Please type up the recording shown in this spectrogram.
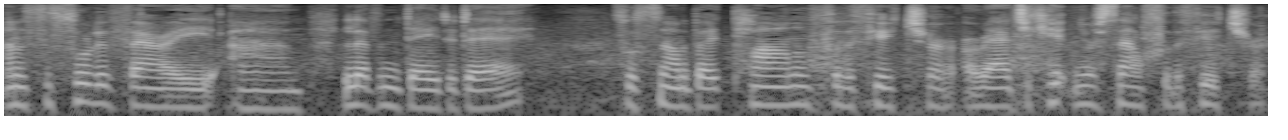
And it's a sort of very um, living day to day. So it's not about planning for the future or educating yourself for the future.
